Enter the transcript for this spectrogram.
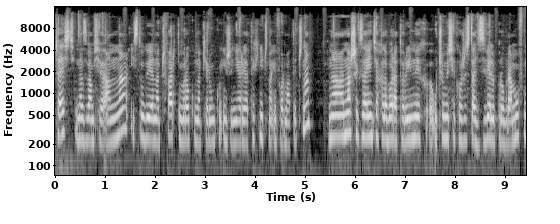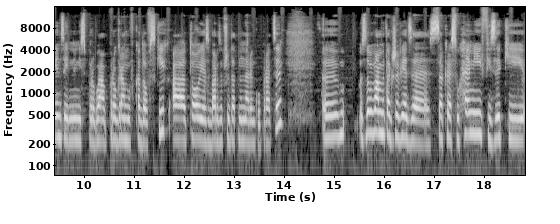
Cześć, nazywam się Anna i studiuję na czwartym roku na kierunku inżynieria techniczno-informatyczna. Na naszych zajęciach laboratoryjnych e, uczymy się korzystać z wielu programów, między innymi z pro- programów kadowskich, a to jest bardzo przydatne na rynku pracy. Zdobywamy także wiedzę z zakresu chemii, fizyki y,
